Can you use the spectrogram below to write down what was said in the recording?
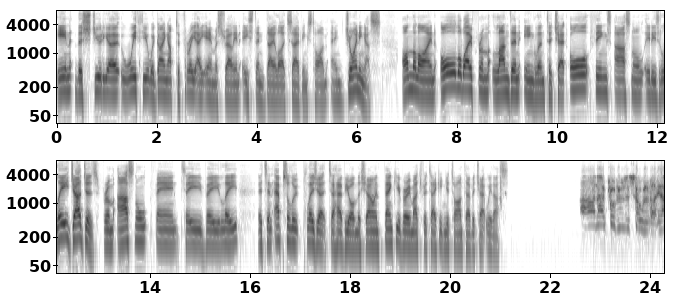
in the studio with you. We're going up to 3 a.m. Australian Eastern Daylight Savings Time and joining us on the line all the way from London, England to chat all things Arsenal. It is Lee Judges from Arsenal Fan TV. Lee, it's an absolute pleasure to have you on the show, and thank you very much for taking your time to have a chat with us. Oh, no problems at all. Like, you know,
